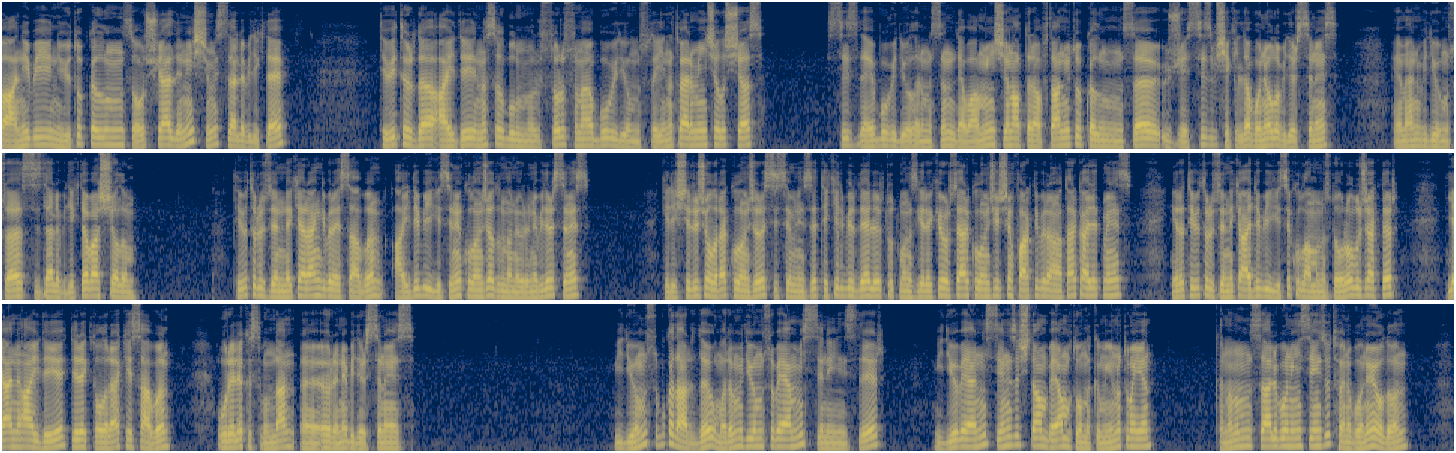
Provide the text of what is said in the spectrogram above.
Fani Bey'in YouTube kanalınıza hoş geldiniz. Şimdi sizlerle birlikte Twitter'da ID nasıl bulunur sorusuna bu videomuzda yanıt vermeye çalışacağız. Siz de bu videolarımızın devamı için alt taraftan YouTube kanalımıza ücretsiz bir şekilde abone olabilirsiniz. Hemen videomuza sizlerle birlikte başlayalım. Twitter üzerindeki herhangi bir hesabın ID bilgisini kullanıcı adından öğrenebilirsiniz. Geliştirici olarak kullanıcıları sisteminizde tekil bir değerleri tutmanız gerekiyorsa her kullanıcı için farklı bir anahtar kaydetmeniz ya da Twitter üzerindeki ID bilgisi kullanmanız doğru olacaktır. Yani ID'yi direkt olarak hesabın URL kısmından e, öğrenebilirsiniz. Videomuz bu kadardı. Umarım videomuzu beğenmişsinizdir. Video beğendiyseniz aşağıdan beğen butonuna kılmayı unutmayın. Kanalımıza abone değilseniz lütfen abone olun.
